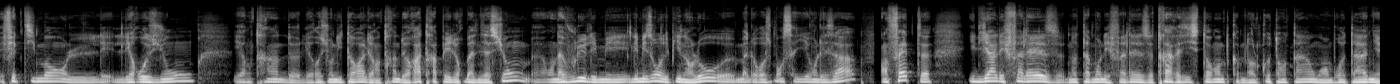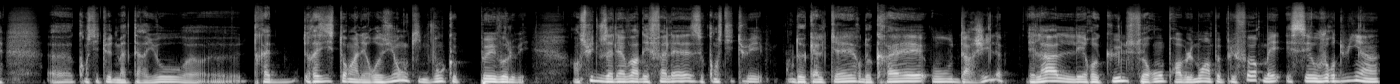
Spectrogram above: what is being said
Effectivement, l'érosion est en train de l'érosion littorale est en train de rattraper l'urbanisation. On a voulu les, les maisons les pieds dans l'eau. Euh, malheureusement, ça y est, on les a. En fait, il y a les falaises, notamment les falaises très résistantes, comme dans le Cotentin ou en Bretagne, euh, constituées de matériaux euh, très résistants à l'érosion, qui ne vont que peu évoluer. Ensuite, vous allez avoir des falaises constituées de calcaire, de craie ou d'argile. Et là, les reculs seront probablement un peu plus forts, mais c'est aujourd'hui un,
